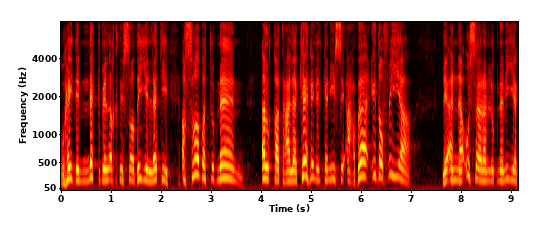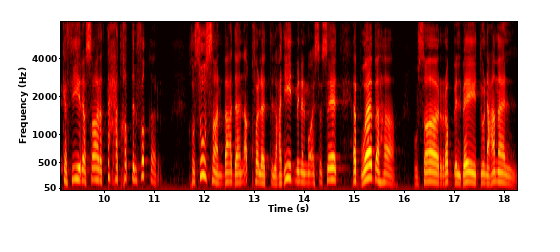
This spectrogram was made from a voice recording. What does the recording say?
وهيدي النكبة الاقتصادية التي أصابت لبنان ألقت على كاهل الكنيسة أعباء إضافية لأن اسرا لبنانية كثيرة صارت تحت خط الفقر. خصوصا بعد أن أقفلت العديد من المؤسسات أبوابها وصار رب البيت دون عمل.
